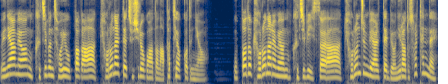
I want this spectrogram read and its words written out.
왜냐하면 그 집은 저희 오빠가 결혼할 때 주시려고 하던 아파트였거든요. 오빠도 결혼하려면 그 집이 있어야 결혼 준비할 때 면이라도 설 텐데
